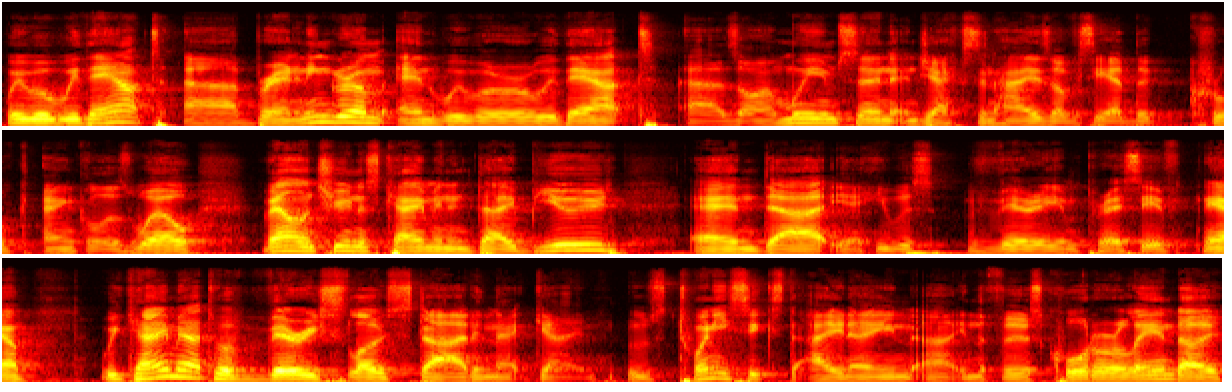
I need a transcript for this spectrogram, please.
we were without uh, Brandon Ingram and we were without uh, Zion Williamson, and Jaxson Hayes obviously had the crook ankle as well. Valanciunas came in and debuted, and uh, yeah, he was very impressive. Now, we came out to a very slow start in that game. It was 26 to 18 uh, in the first quarter. Orlando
